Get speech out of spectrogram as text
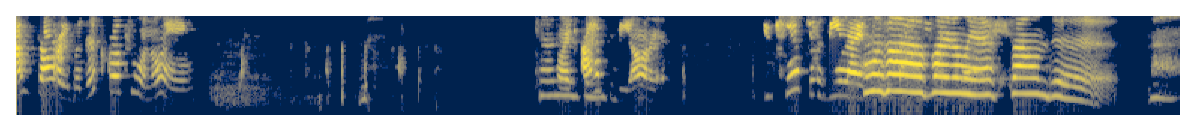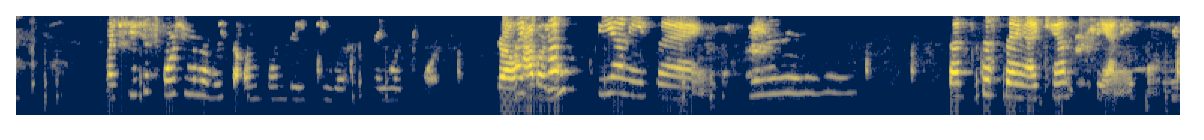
I'm sorry, but this girl too annoying. Can Like, I? I have to be honest. You can't just be like, Oh my god! Finally, I found it. like she's just forcing them to waste the own one they they work they work for. So I how about can't you? see anything. That's the thing. I can't see anything. You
